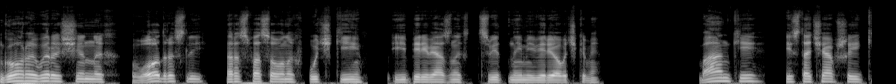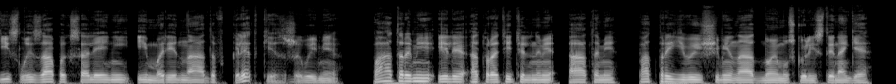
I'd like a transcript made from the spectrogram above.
горы выращенных водорослей, расфасованных в пучки и перевязанных цветными веревочками, банки источавшие кислый запах солений и маринадов, клетки с живыми патерами или отвратительными атами, подпрыгивающими на одной мускулистой ноге.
